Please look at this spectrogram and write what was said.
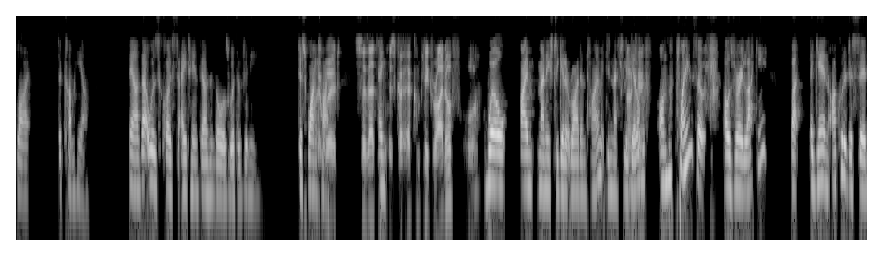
flight to come here. Now that was close to eighteen thousand dollars worth of veneer, just one My time. word. So that And- was a complete write-off, or Well, I managed to get it right in time. It didn't actually get on the on the plane, so I was very lucky. But again, I could have just said,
